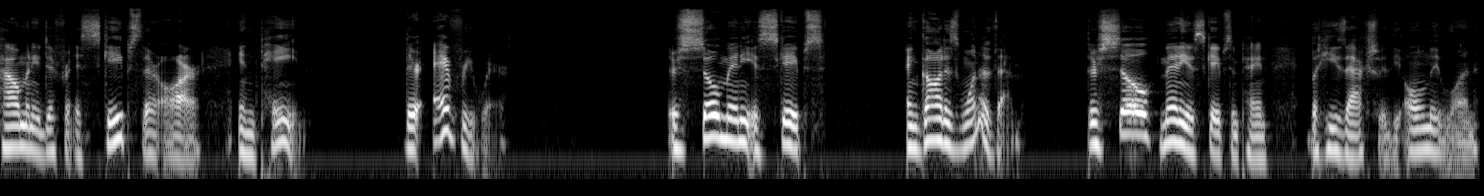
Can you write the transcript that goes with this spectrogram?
how many different escapes there are in pain. They're everywhere. There's so many escapes, and God is one of them. There's so many escapes in pain, but He's actually the only one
